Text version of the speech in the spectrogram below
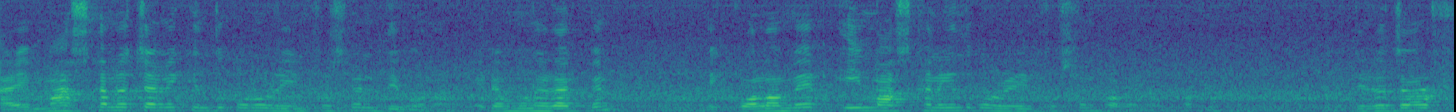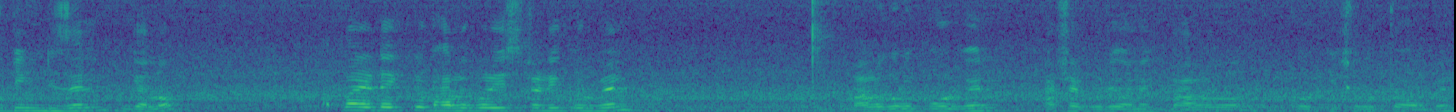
আর এই মাঝখানে হচ্ছে আমি কিন্তু কোনো রেইনফোর্সমেন্ট দিব না। এটা মনে রাখবেন, এই কলামের এই মাঝখানে কিন্তু কোনো রেইনফোর্সমেন্ট হবে না। এটা হচ্ছে আমার ফুটিং ডিজাইন গেল। আপনারা এটা একটু ভালো করে স্টাডি করবেন, ভালো করে পড়বেন। আশা করি অনেক ভালো কিছু করতে পারবেন,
